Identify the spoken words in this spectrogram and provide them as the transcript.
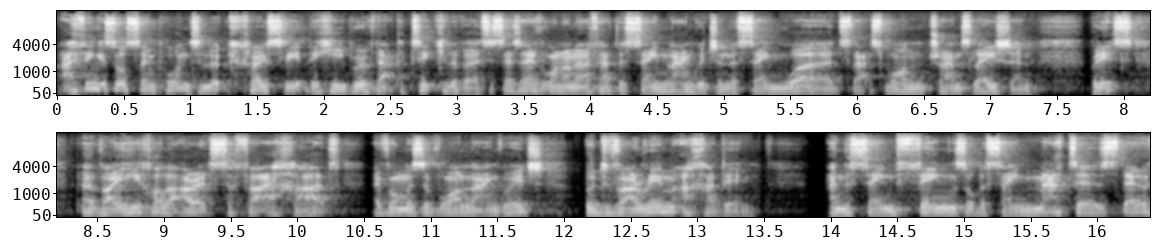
I think it's also important to look closely at the Hebrew of that particular verse. It says everyone on earth had the same language and the same words. That's one translation, but it's uh, aretz safa echat. Everyone was of one language. Udvarim achadim and the same things or the same matters. There are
